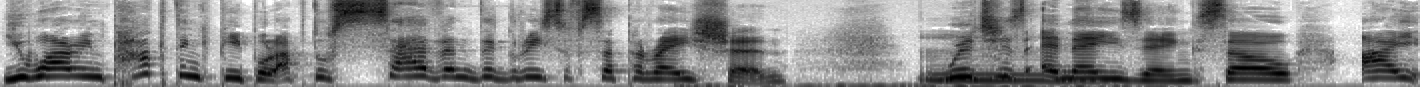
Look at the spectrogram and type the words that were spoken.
you are impacting people up to seven degrees of separation. Mm. Which is mm. amazing. So I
